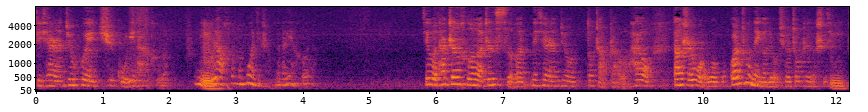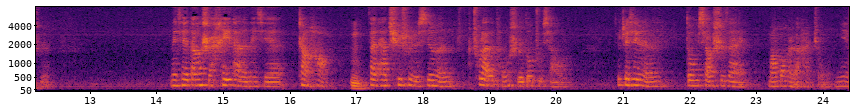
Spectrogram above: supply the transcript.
底下人就会去鼓励他喝，你不要喝那墨迹什么的，赶紧喝呀。结果他真喝了，真死了，那些人就都找不着了。还有当时我我我关注那个柳学州这个事情是，那些当时黑他的那些账号，在他去世的新闻出来的同时都注销了，就这些人都消失在。茫茫人海中，你也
